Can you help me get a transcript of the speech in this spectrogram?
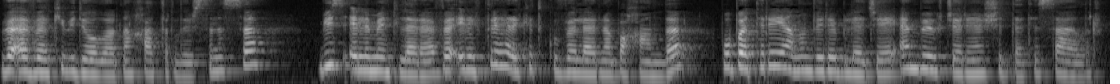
Və əvvəlki videolardan xatırlayırsınızsa, biz elementlərə və elektrik hərəkət qüvvələrinə baxanda bu batareyanın verə biləcəyi ən böyük cərəyan şiddəti sayılır.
